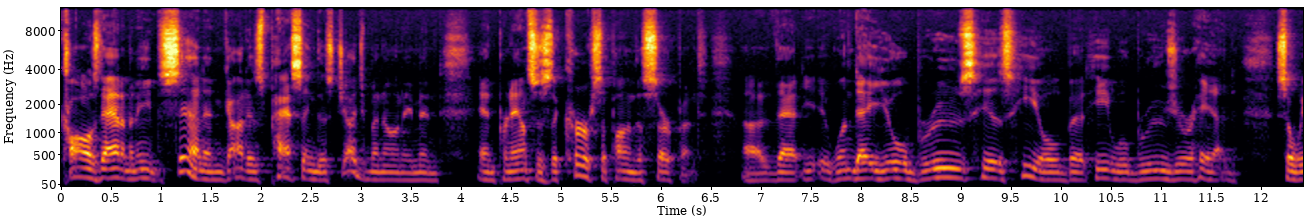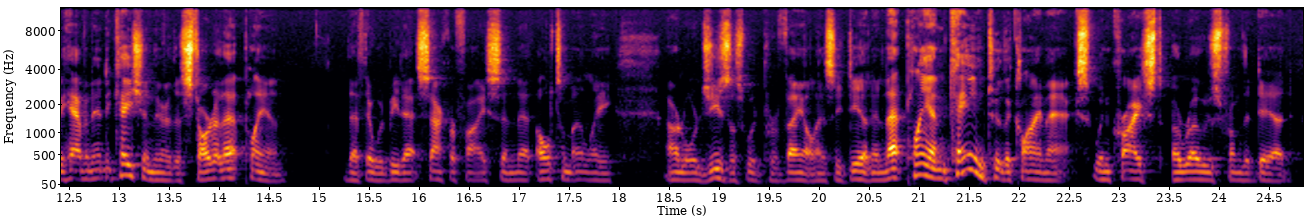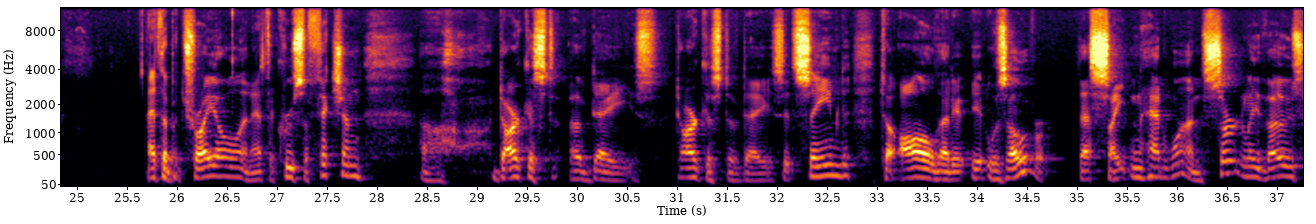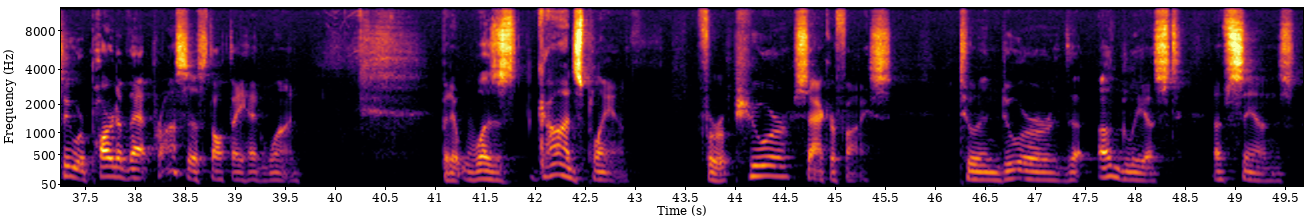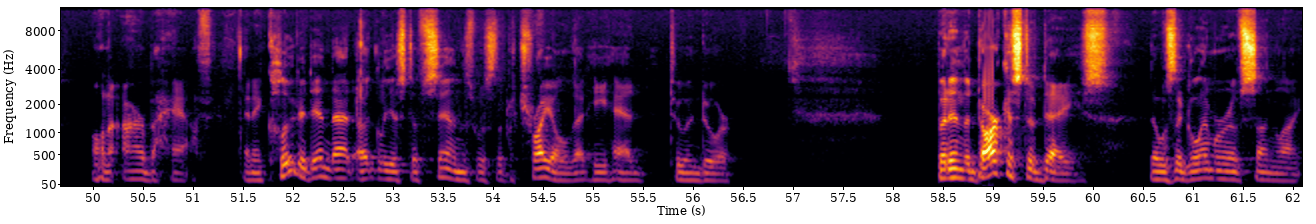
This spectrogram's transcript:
caused Adam and Eve to sin, and God is passing this judgment on him and, and pronounces the curse upon the serpent. Uh, that one day you'll bruise his heel, but he will bruise your head. So we have an indication there, the start of that plan, that there would be that sacrifice and that ultimately our Lord Jesus would prevail as he did. And that plan came to the climax when Christ arose from the dead. At the betrayal and at the crucifixion, uh, darkest of days, darkest of days, it seemed to all that it, it was over, that Satan had won. Certainly those who were part of that process thought they had won. But it was God's plan for a pure sacrifice to endure the ugliest of sins on our behalf. And included in that ugliest of sins was the betrayal that he had to endure. But in the darkest of days, there was a glimmer of sunlight.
